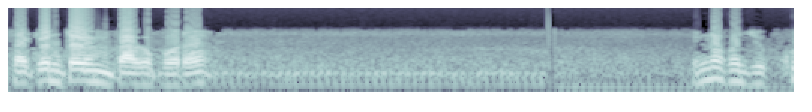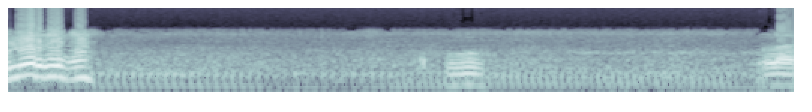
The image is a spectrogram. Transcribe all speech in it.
செகண்ட் டைம் பார்க்க போகிறேன் என்ன கொஞ்சம் குளிருதுங்க ஓ நல்லா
